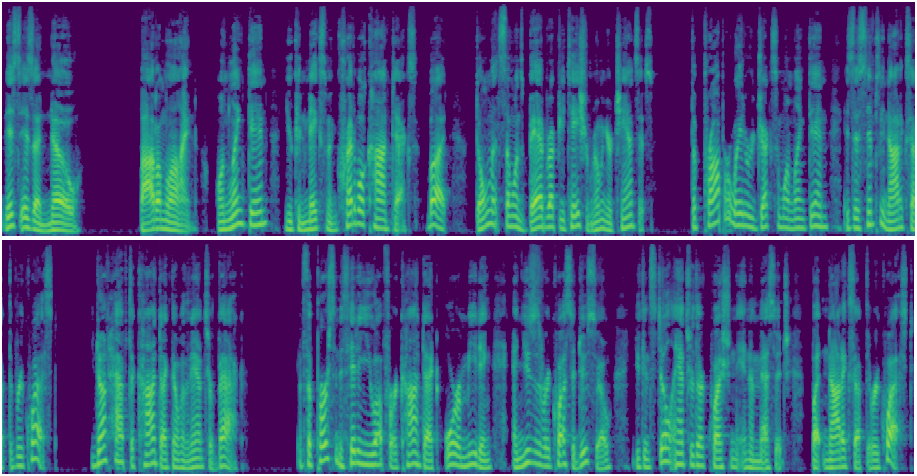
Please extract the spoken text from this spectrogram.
this is a no. Bottom line, on LinkedIn, you can make some incredible contacts, but don't let someone's bad reputation ruin your chances. The proper way to reject someone on LinkedIn is to simply not accept the request. You don't have to contact them with an answer back. If the person is hitting you up for a contact or a meeting and uses a request to do so, you can still answer their question in a message, but not accept the request.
